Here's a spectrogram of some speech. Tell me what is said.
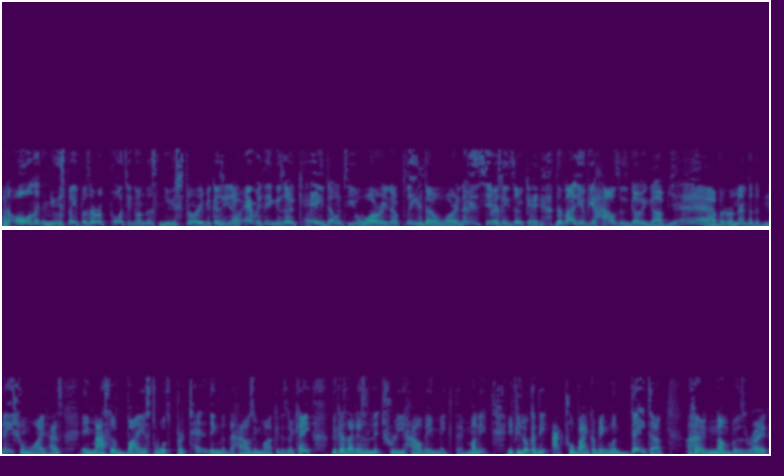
and all the newspapers are reporting on this news story because, you know, everything is okay, don't you worry, no No, please don't worry. No, seriously, it's okay. The value of your house is going up. Yeah, but remember that Nationwide has a massive bias towards pretending that the housing market is okay because that is literally how they make their money. If you look at the actual Bank of England data, oh, numbers, right?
